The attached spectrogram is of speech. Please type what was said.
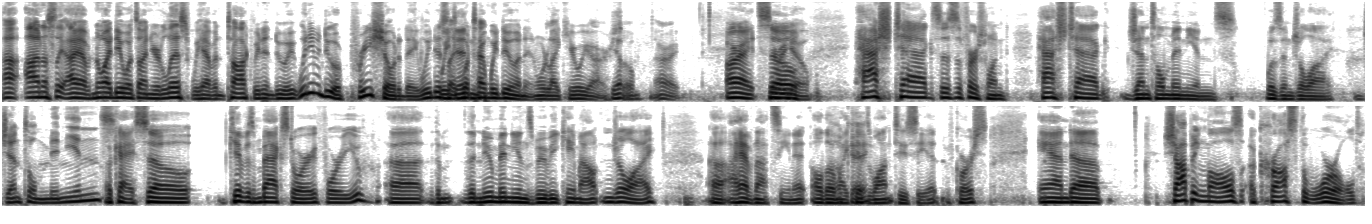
uh, honestly, I have no idea what's on your list. We haven't talked. We didn't do it. We didn't even do a pre-show today. We just We like what didn't. time we doing it, and we're like, here we are. Yep. So all right. all right. So hashtag. So this is the first one. Hashtag Gentle Minions was in July. Gentle minions. Okay, so give us some backstory for you. Uh, the the new Minions movie came out in July. Uh, I have not seen it, although my Okay. kids want to see it, of course. And uh, shopping malls across the world,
